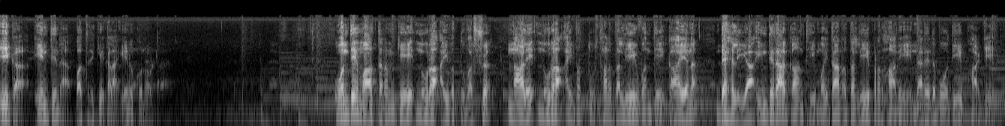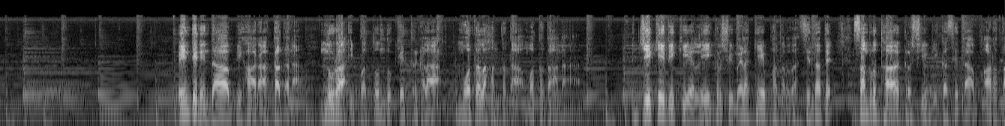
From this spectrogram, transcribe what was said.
ಈಗ ಇಂದಿನ ಪತ್ರಿಕೆಗಳ ಇಣುಕು ನೋಟ. ಒಂದೇ ಮಾತರಂಗೆ ನೂರ ಐವತ್ತು ವರ್ಷ, ನಾಳೆ ನೂರ ಐವತ್ತು ಸ್ಥಳದಲ್ಲಿ ಒಂದೇ ಗಾಯನ, ದೆಹಲಿಯ ಇಂದಿರಾ ಗಾಂಧಿ ಮೈದಾನದಲ್ಲಿ ಪ್ರಧಾನಿ ನರೇಂದ್ರ ಮೋದಿ ಭಾಗಿ. ಇಂದಿನಿಂದ ಬಿಹಾರ ಕದನ, ನೂರ ಇಪ್ಪತ್ತೊಂದು ಕ್ಷೇತ್ರಗಳ ಮೊದಲ ಹಂತದ ಮತದಾನ. ಜಿಕೆ ವಿಕಿಯಲ್ಲಿ ಕೃಷಿ ಮೇಳಕ್ಕೆ ಭದ್ರದ ಸಿದ್ಧತೆ, ಸಮೃದ್ಧ ಕೃಷಿ ವಿಕಸಿತ ಭಾರತ,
